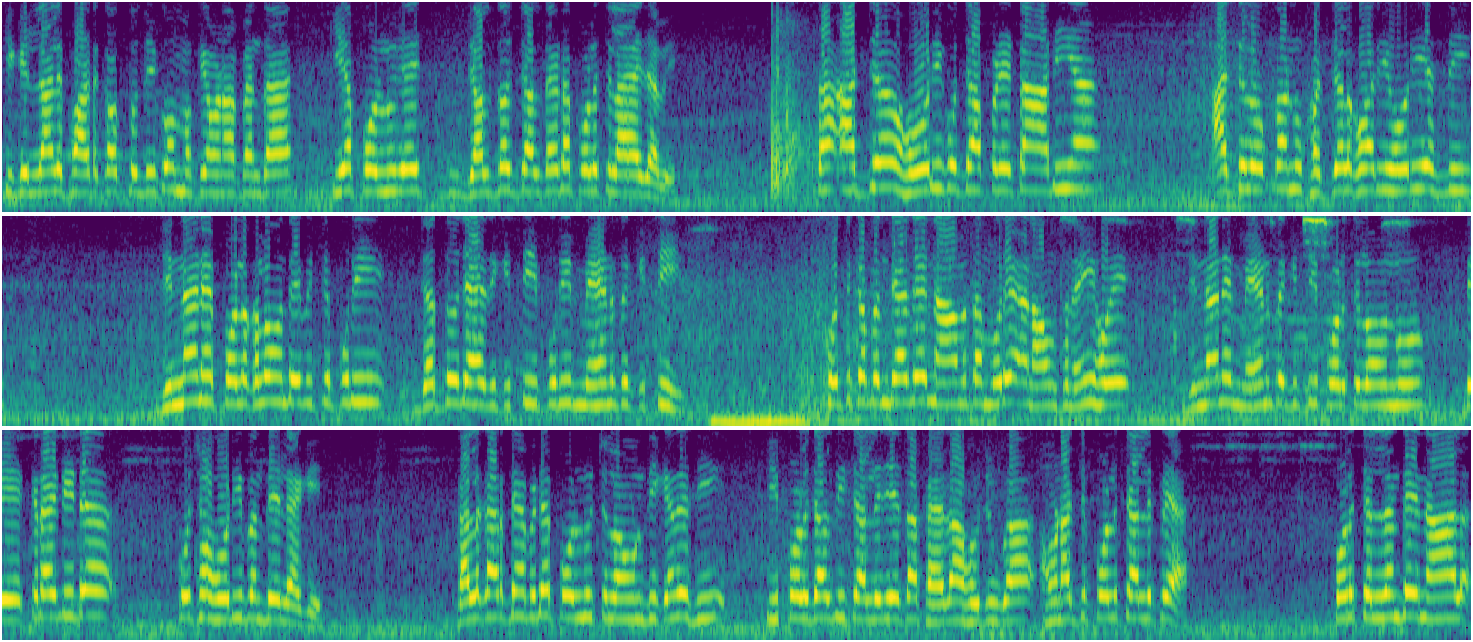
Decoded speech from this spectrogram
ਕਿ ਗਿੱਲਾਂ ਵਾਲੇ ਫਾਟਕਾ ਉੱਤੋਂ ਦੀ ਘੁੰਮ ਕੇ ਆਉਣਾ ਪੈਂਦਾ, ਕਿ ਇਹ ਪੁਲ ਨੂੰ ਜੇ ਜਲਦ ਤੋਂ ਜਲਦ ਜਿਹੜਾ ਪੁਲ ਚਲਾਇਆ ਜਾਵੇ। ਤਾਂ ਅੱਜ ਹੋਰ ਹੀ ਕੁਝ ਅਪਡੇਟਾਂ ਆ ਰਹੀਆਂ। ਅੱਜ ਲੋਕਾਂ ਨੂੰ ਖੱਜਲ ਖੁਆਰੀ ਹੋ ਰਹੀ ਹੈ ਇਸ ਦੀ। ਜਿਨ੍ਹਾਂ ਨੇ ਪੁਲ ਖਲਾਉਣ ਦੇ ਵਿੱਚ ਪੂਰੀ ਜਦੋਜਹਿਦ ਕੀਤੀ, ਪੂਰੀ ਮਿਹਨਤ ਕੀਤੀ, ਕੁਝ ਕੁ ਬੰਦਿਆਂ ਦੇ ਨਾਮ ਤਾਂ ਮੂਹਰੇ ਅਨਾਉਂਸ ਨਹੀਂ ਹੋਏ, ਜਿਨ੍ਹਾਂ ਨੇ ਮਿਹਨਤ ਕੀਤੀ ਪੁਲ ਚਲਾਉਣ ਨੂੰ ਤੇ ਕ੍ਰੈਡਿਟ ਕੁਝ ਹੋਰ ਹੀ ਬੰਦੇ ਲੈ ਗਏ। ਗੱਲ ਕਰਦੇ ਆ ਬੇਟੇ, ਪੁਲ ਨੂੰ ਚਲਾਉਣ ਦੀ ਕਹਿੰਦੇ ਸੀ ਕਿ ਪੁਲ ਜਲਦੀ ਚੱਲ ਜੇ ਤਾਂ ਫਾਇਦਾ ਹੋ ਜਾਊਗਾ। ਹੁਣ ਅੱਜ ਪੁਲ ਚੱਲ ਪਿਆ। ਪੁਲ ਚੱਲਣ ਦੇ ਨਾਲ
